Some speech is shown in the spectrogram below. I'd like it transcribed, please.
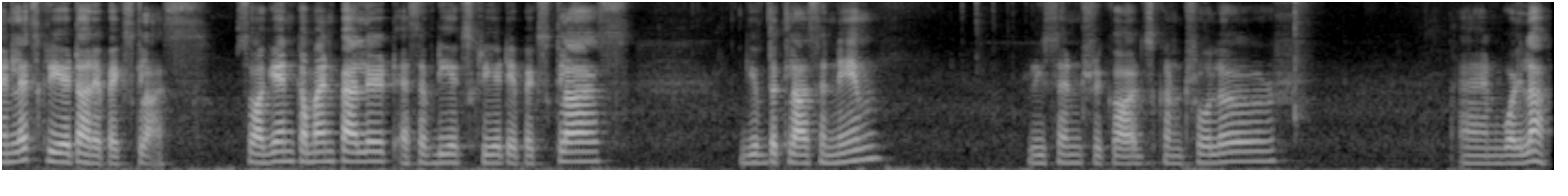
and let's create our apex class. So again command palette sfdx create apex class, give the class a name, recent records controller and voila.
